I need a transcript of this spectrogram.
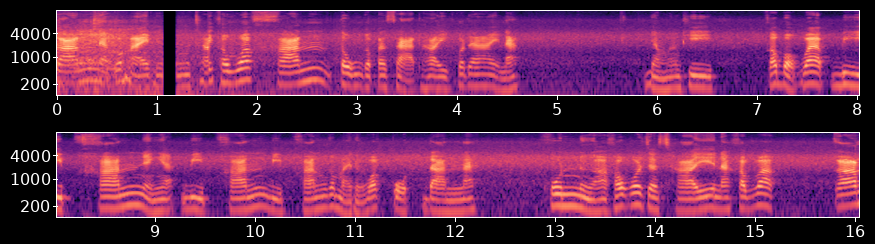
กันเนี่ยก็หมายถึงใช้คำว่าคันตรงกับภาษาไทยก็ได้นะ อย่างบางทีก็บอกว่าบีบคั้นอย่างเงี้ย บีบคั้น บีบคั้นก็หมายถึงว่ากดดันนะ คนเหนือเขาก็จะใช้นะครับว่า กัน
